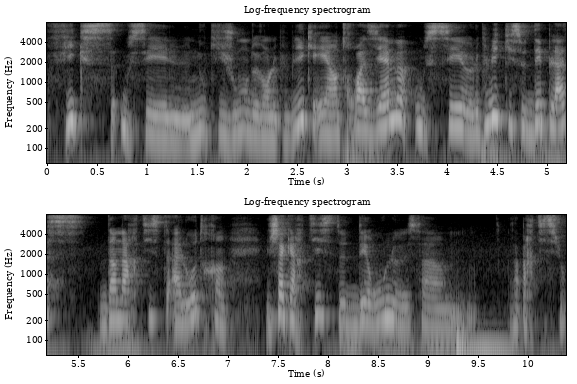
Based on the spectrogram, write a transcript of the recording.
fixes, où c'est nous qui jouons devant le public, et un troisième où c'est le public qui se déplace d'un artiste à l'autre. Et chaque artiste déroule sa, partition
